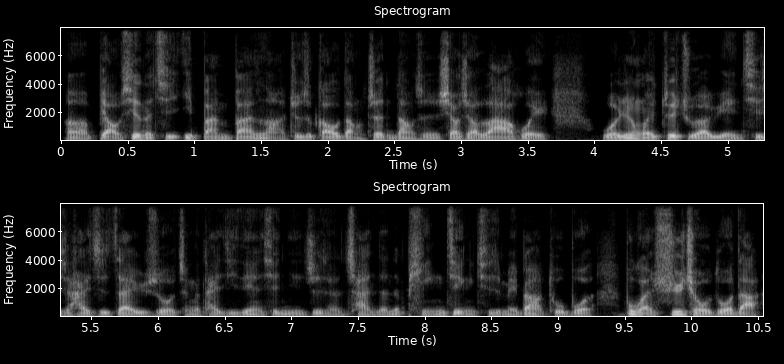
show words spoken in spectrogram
呃，表现的其实一般般啦，就是高档震荡，甚至小小拉回。我认为最主要原因其实还是在于说，整个台积电先进制程产能的瓶颈其实没办法突破。不管需求多大，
